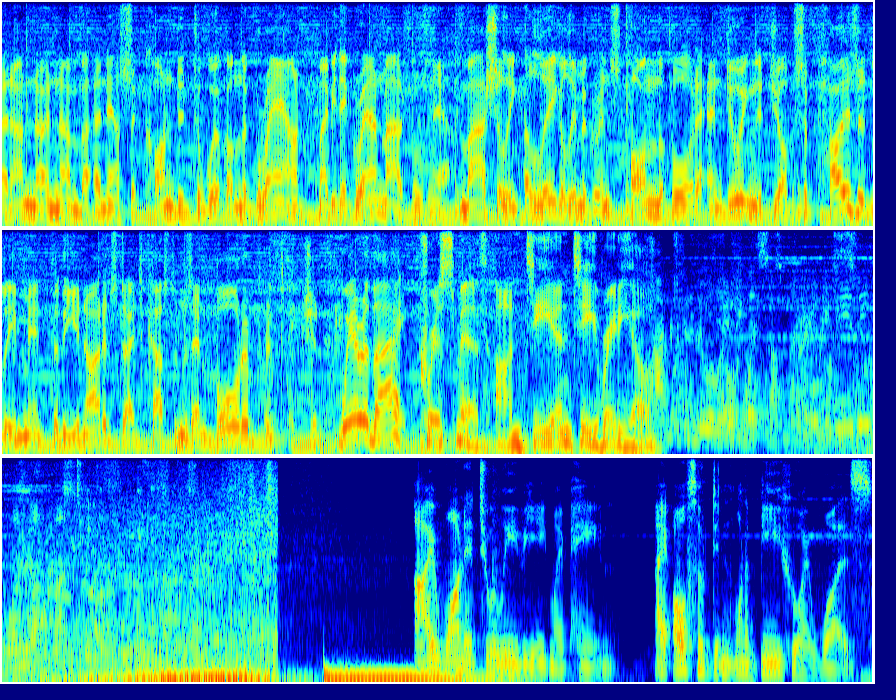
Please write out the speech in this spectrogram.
an unknown number are now seconded to work on the ground. Maybe they're ground marshals now, marshalling illegal immigrants on the border and doing the job supposedly meant for the United States Customs and Border Protection. Where are they? Chris Smith on TNT Radio. I wanted to alleviate my pain. I also didn't want to be who I was.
